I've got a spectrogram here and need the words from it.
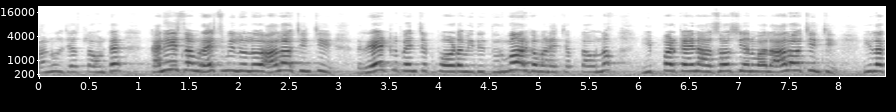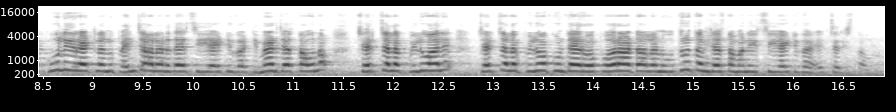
పనులు చేస్తూ ఉంటే కనీసం రైస్ మిల్లులు ఆలోచించి రేట్లు పెంచకపోవడం ఇది దుర్మార్గం అనేది చెప్తా ఉన్నాం. ఇప్పటికైనా అసోసియేషన్ వాళ్ళు ఆలోచించి ఇలా కూలీ రేట్లను పెంచాలన్నదే సిఐటిగా డిమాండ్ చేస్తా ఉన్నాం. చర్చలకు పిలవాలి. చర్చలకు పిలవకుంటే రో పోరాటాలను ఉధృతం చేస్తామని సిఐటిగా హెచ్చరిస్తా ఉన్నాం.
